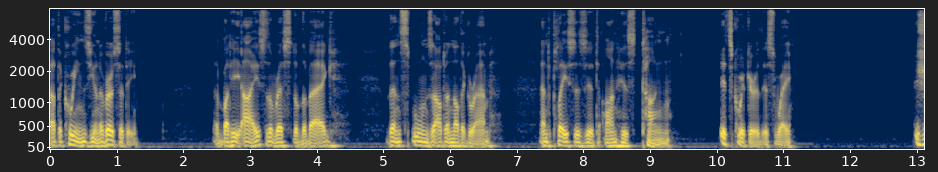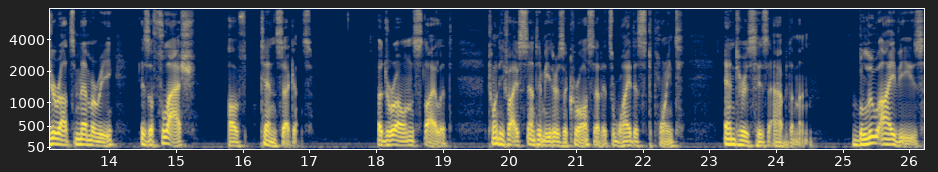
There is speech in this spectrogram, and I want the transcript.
at the Queen's University. But he eyes the rest of the bag, then spoons out another gram and places it on his tongue. It's quicker this way. Girat's memory is a flash of 10 seconds. A drone stylet, 25 centimeters across at its widest point, enters his abdomen. Blue ivies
